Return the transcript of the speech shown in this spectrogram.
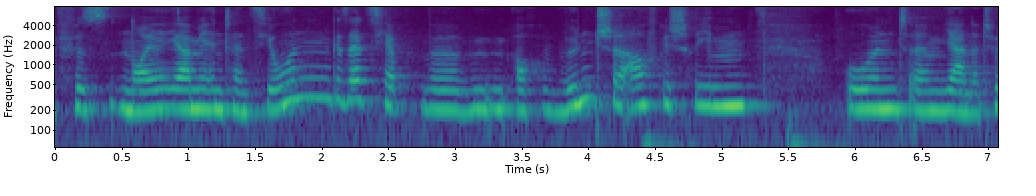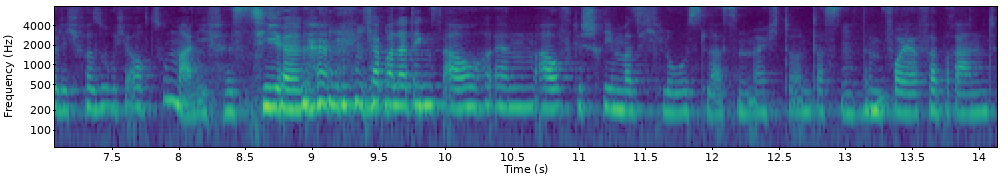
fürs neue Jahr mir Intentionen gesetzt. Ich habe äh, auch Wünsche aufgeschrieben und ähm, ja, natürlich versuche ich auch zu manifestieren. ich habe allerdings auch ähm, aufgeschrieben, was ich loslassen möchte und das mhm. im Feuer verbrannt.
